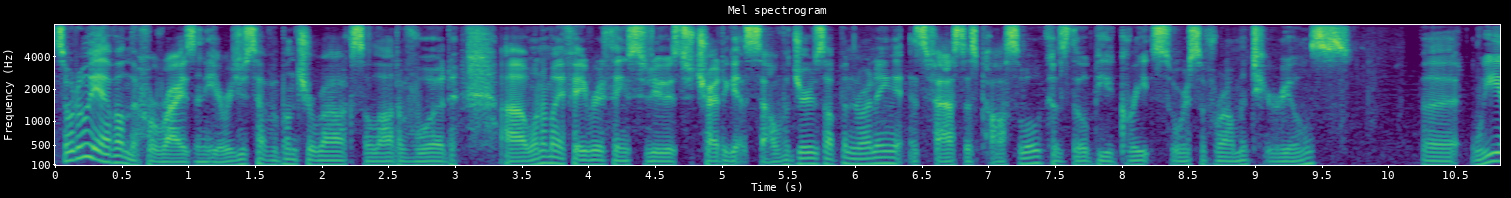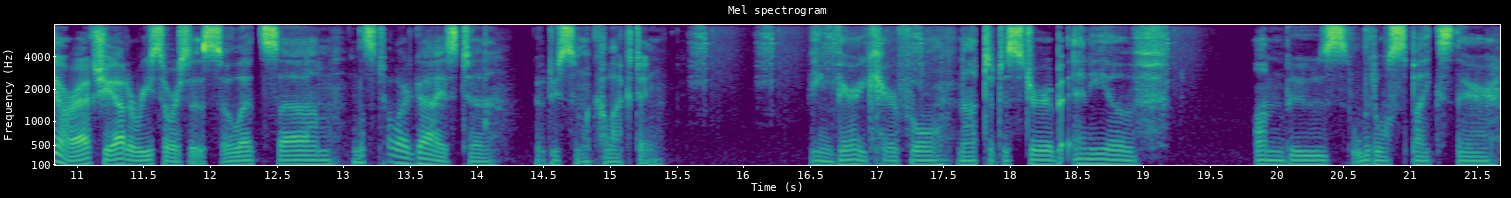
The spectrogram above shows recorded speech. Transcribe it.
So what do we have on the horizon here? We just have a bunch of rocks, a lot of wood. Uh, one of my favorite things to do is to try to get salvagers up and running as fast as possible because they'll be a great source of raw materials. But we are actually out of resources, so let's um, let's tell our guys to go do some collecting. Being very careful not to disturb any of Onbu's little spikes there,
